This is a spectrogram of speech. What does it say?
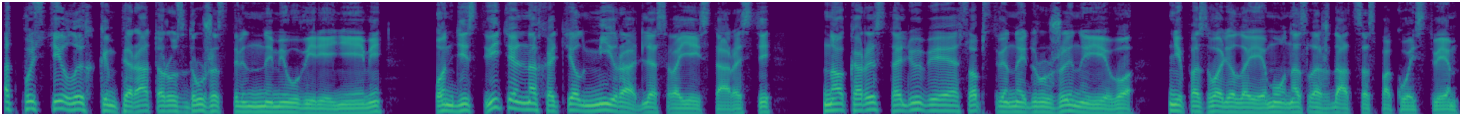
отпустил их к императору с дружественными уверениями. Он действительно хотел мира для своей старости, но корыстолюбие собственной дружины его не позволило ему наслаждаться спокойствием.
